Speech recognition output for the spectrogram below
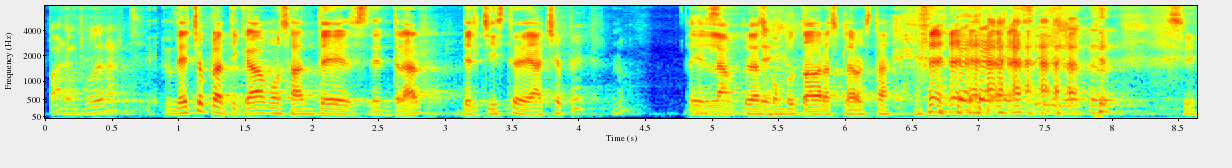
para empoderarte. De hecho, platicábamos antes de entrar del chiste de HP, ¿no? De, la- de las computadoras, claro está. Sí.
